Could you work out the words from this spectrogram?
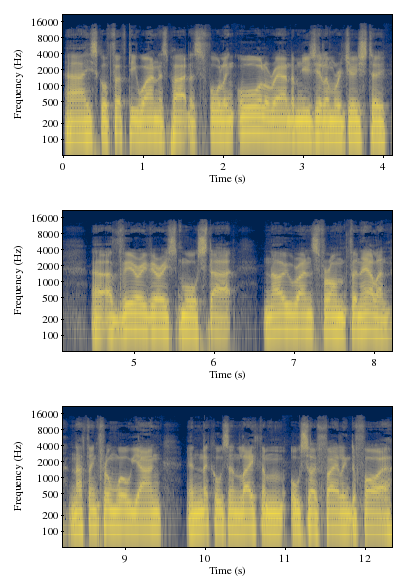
Uh, he scored 51. His partners falling all around him. New Zealand reduced to uh, a very, very small start. No runs from Finn Allen, nothing from Will Young, and Nicholls and Latham also failing to fire.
